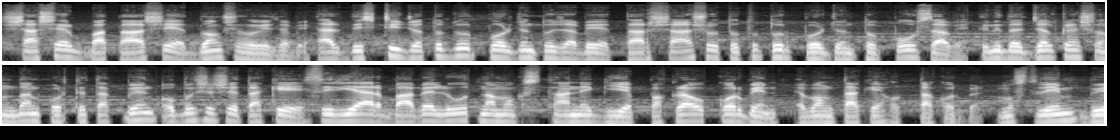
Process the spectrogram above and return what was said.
শ্বাসের বাতাসে ধ্বংস হয়ে যাবে। তার দৃষ্টি যতদূর পর্যন্ত যাবে, তার শ্বাসও ততদূর পর্যন্ত পৌঁছাবে। তিনি দাজ্জালকে সন্ধান করতে থাকবেন। অবশেষে তাকে সিরিয়ার বাবেলুত নামক স্থানে গিয়ে পাকড়াও করবেন এবং তাকে হত্যা করবেন। মুসলিম দুই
